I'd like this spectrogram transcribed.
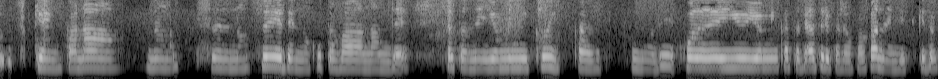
ルスケンかなのスウェーデンの言葉なんで、ちょっとね、読みにくいかので、こういう読み方で合ってるかどうかわかんないんですけど、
